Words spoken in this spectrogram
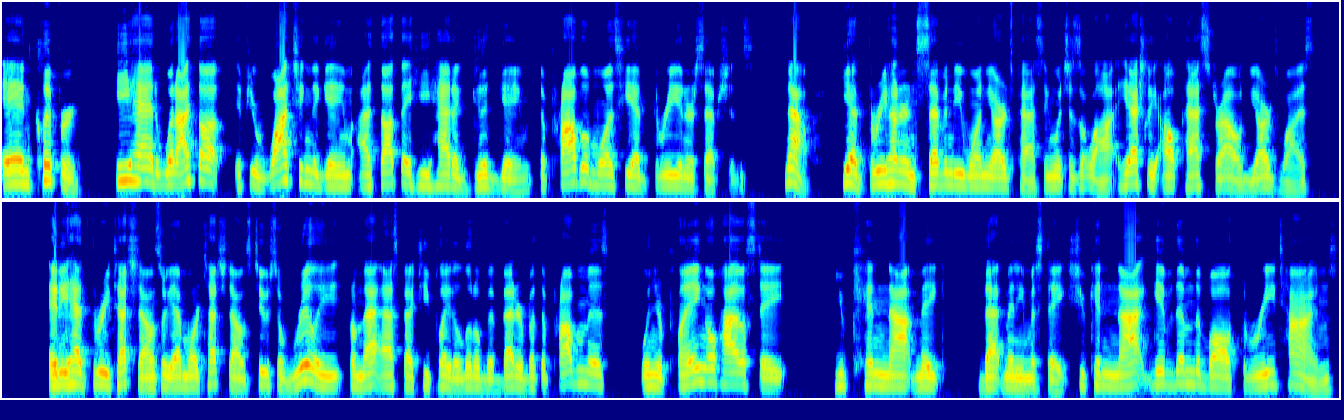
and Clifford, he had what I thought, if you're watching the game, I thought that he had a good game. The problem was he had three interceptions. Now, he had 371 yards passing, which is a lot. He actually outpassed Stroud yards wise. And he had three touchdowns, so he had more touchdowns too. So, really, from that aspect, he played a little bit better. But the problem is when you're playing Ohio State, you cannot make that many mistakes. You cannot give them the ball three times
